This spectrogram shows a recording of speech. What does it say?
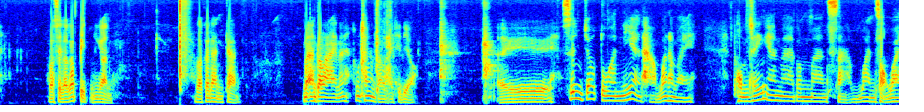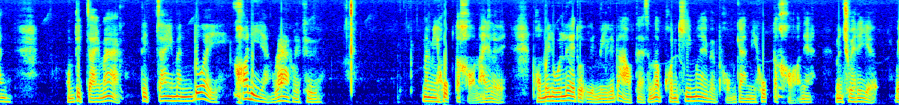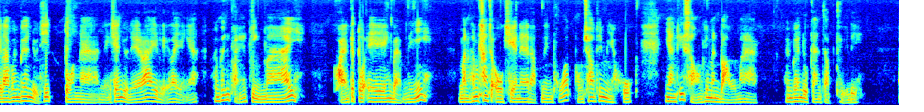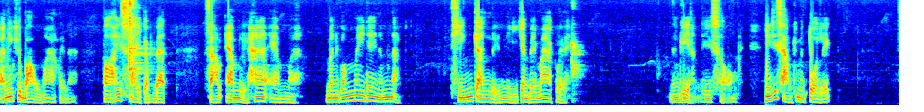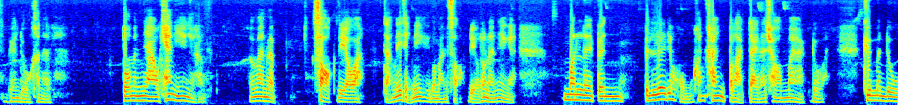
พอเสร็จแล้วก็ปิดมันก่อน แล้วก็ดันกันมันอันตรายนะ ค่อนข้างอันตรายทีเดียว เออซึ่งเจ้าตัวเนี้ยถามว่าทำไม ผมใช้งานมาประมาณสามวันสองวัน ผมติดใจมาก ติดใจมันด้วยข้อดีอย่างแรกเลยคือ มันมีฮุกตะขอมาให้เลย ผมไม่รู้เลื่อยตัวอื่นมีหรือเปล่า แต่สำหรับคนขี้เมื่อยแบบผมการมีฮุกตะขอเนี่ย มันช่วยได้เยอะ เวลาเพื่อนๆอยู่ที่ตัวงาน อย่างเช่นอยู่ในไร่หรืออะไรอย่างเงี้ย เพื่อนๆแขวนกิ่งไม้ แขวนกับตัวเองแบบนี้ มันค่อนข้างจะโอเคในระดับหนึ่งเพราะว่าผมชอบที่มีฮุก อย่างที่สองคือมันเบามาก เพื่อนๆดูการจับถือดิ อันนี้คือเบามากเลยนะ ต่อให้ใส่กับแบต3แอมหรือ 5 แอมป์อะมันก็ไม่ได้น้ำหนักทิ้งกันหรือหนีกันไปมากเลย นั่นคืออย่างที่สองอย่างที่สามคือมันตัวเล็ก เพื่อนดูขนาด ตัวมันยาวแค่นี้เองครับประมาณแบบศอกเดียวอะ จากนี่ถึงนี่คือประมาณศอกเดียวเท่านั้นเองอะมันเลยเป็นเป็นเรื่องที่ผมค่อนข้างประหลาดใจและชอบมากด้วย คือมันดู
